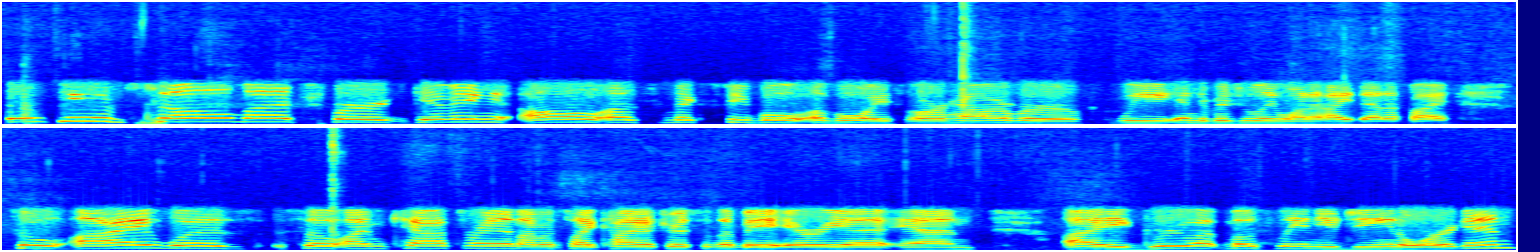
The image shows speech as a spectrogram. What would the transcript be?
Thank you so much for giving all us mixed people a voice, or however we individually want to identify. So I was, so I'm Catherine. I'm a psychiatrist in the Bay Area, and I grew up mostly in Eugene, Oregon,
